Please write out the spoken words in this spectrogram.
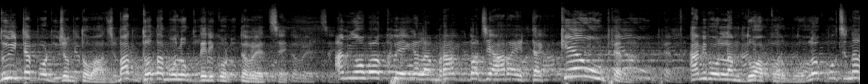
দুইটা পর্যন্ত ওয়াজ, বাধ্যতামূলক দেরি করতে হয়েছে। আমি অবাক হয়ে গেলাম, রাত বাজে আড়াইটা, কেউ উঠে না। আমি বললাম, দোয়া করব। লোক বলছে, না।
